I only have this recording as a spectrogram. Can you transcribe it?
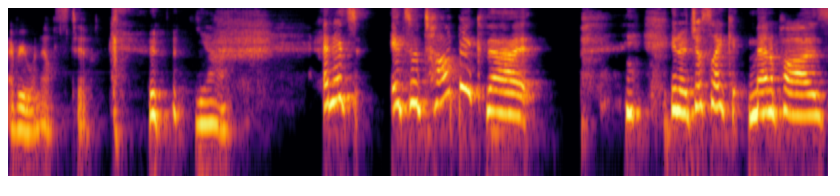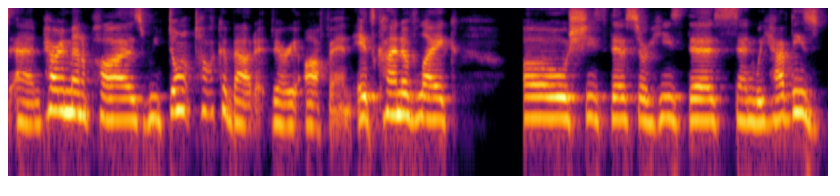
everyone else too. Yeah. And it's it's a topic that you know, just like menopause and perimenopause, we don't talk about it very often. It's kind of like, oh, she's this or he's this and we have these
